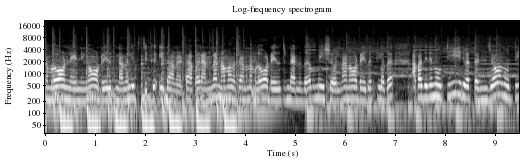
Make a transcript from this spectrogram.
നമ്മൾ ഓൺലൈനിൽ നിന്ന് ഓർഡർ ചെയ്തിട്ടുണ്ടായിരുന്ന ലിപ്സ്റ്റിക്ക് ഇതാണ് കേട്ടോ. അപ്പോൾ രണ്ടെണ്ണം വന്നിട്ടാണ് നമ്മൾ ഓർഡർ ചെയ്തിട്ടുണ്ടായിരുന്നത്. അപ്പോൾ മീഷോയിൽ നിന്നാണ് ഓർഡർ ചെയ്തിട്ടുള്ളത്. അപ്പോൾ അതിന് നൂറ്റി ഇരുപത്തഞ്ചോ നൂറ്റി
